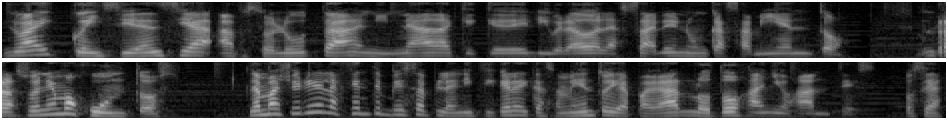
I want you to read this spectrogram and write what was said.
No hay coincidencia absoluta ni nada que quede librado al azar en un casamiento. Razonemos juntos. La mayoría de la gente empieza a planificar el casamiento y a pagarlo dos años antes. O sea,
